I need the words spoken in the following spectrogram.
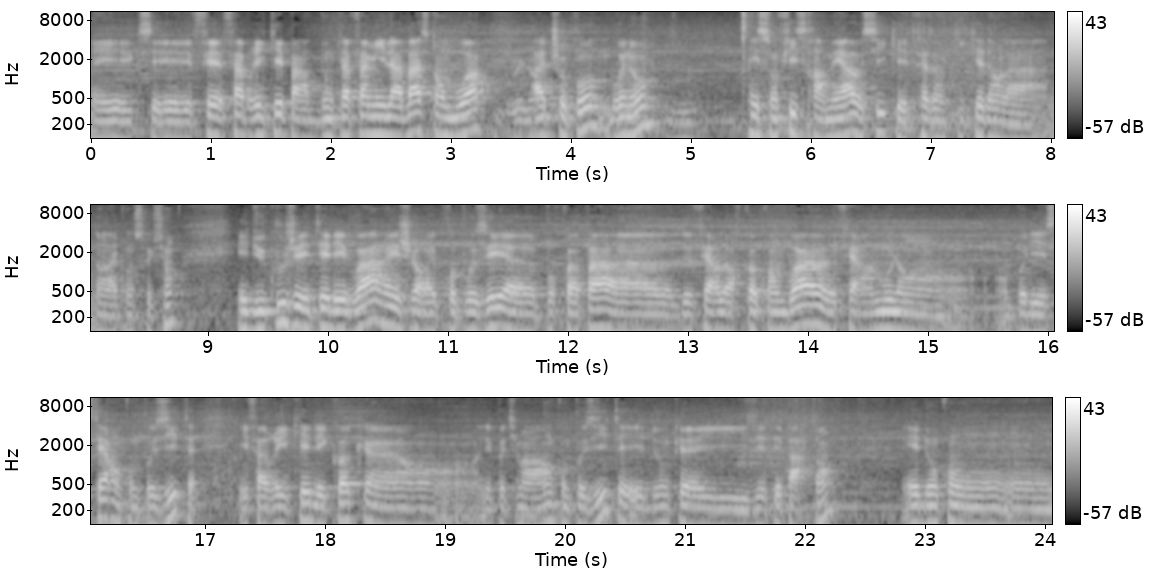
et c'est fabriqué par donc la famille Labaste en bois à Chopo, Bruno et son fils Ramea aussi qui est très impliqué dans la, dans la construction. Et du coup, j'ai été les voir et je leur ai proposé, euh, pourquoi pas, euh, de faire leur coque en bois, euh, faire un moule en, en polyester, en composite, et fabriquer les coques, euh, en, les petits marins en composite. Et donc, euh, ils étaient partants. Et donc, on, on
